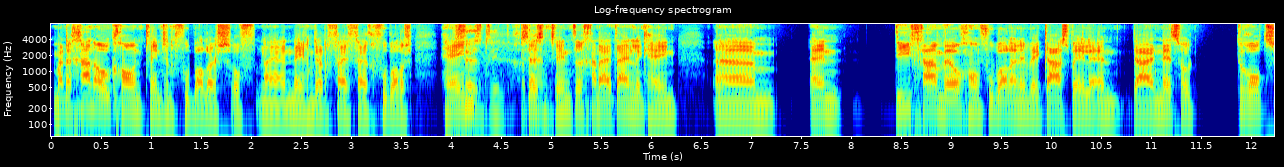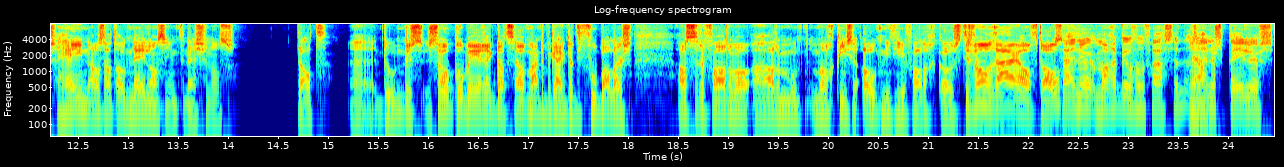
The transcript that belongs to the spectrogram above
Maar er gaan ook gewoon 22 voetballers, of nou ja, 39, 55 voetballers heen. 26. 26 gaan er uiteindelijk heen. Ehm, en die gaan wel gewoon voetballen en een WK spelen. En daar net zo trots heen als dat ook Nederlandse internationals dat eh, doen. Dus zo probeer ik dat zelf maar te bekijken. Dat die voetballers, als ze ervoor hadden, hadden mo- mogen kiezen, ook niet hiervoor hadden gekozen. Het is wel een raar elftal. Zijn er, mag ik even een vraag stellen? Ja. Zijn er spelers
